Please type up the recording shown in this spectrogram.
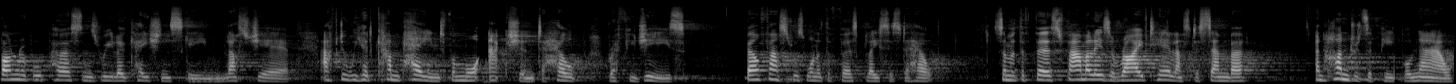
Vulnerable Persons Relocation Scheme last year, after we had campaigned for more action to help refugees, Belfast was one of the first places to help. Some of the first families arrived here last December, and hundreds of people now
